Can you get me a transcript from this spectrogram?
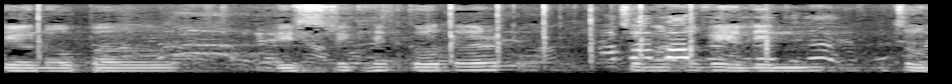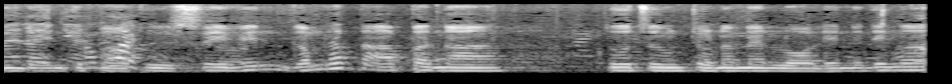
Tionopal District Headquarter. Chung avelin chum den ki pa thu sevin gamla ta apana tu chung tournament law len dinga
